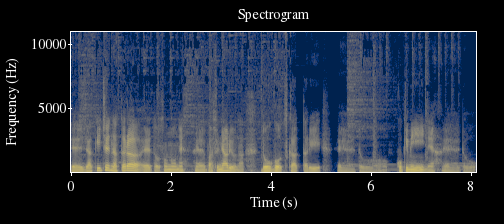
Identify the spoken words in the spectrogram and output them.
えー、ジャッキー・チェンだったら、えーと、そのね、え場所にあるような道具を使ったり、えっ、ー、と、小気味いいね、えっ、ー、と、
